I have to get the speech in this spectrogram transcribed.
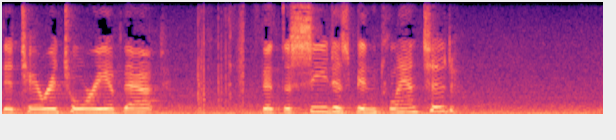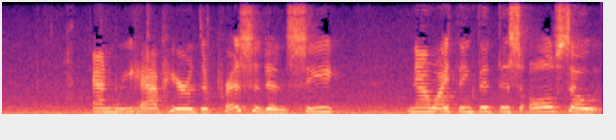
the territory of that, that the seed has been planted. And we have here the presidency. Now, I think that this also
